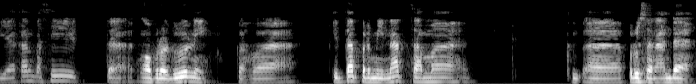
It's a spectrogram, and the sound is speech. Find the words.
dia kan pasti eh, ngobrol dulu nih. bahwa kita berminat sama uh, perusahaan Anda.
